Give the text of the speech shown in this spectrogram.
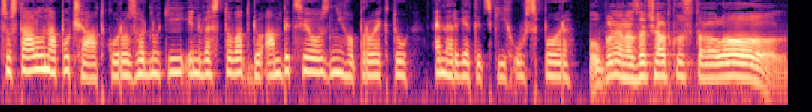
co stálo na počátku rozhodnutí investovat do ambiciózního projektu energetických úspor. Úplně na začátku stálo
